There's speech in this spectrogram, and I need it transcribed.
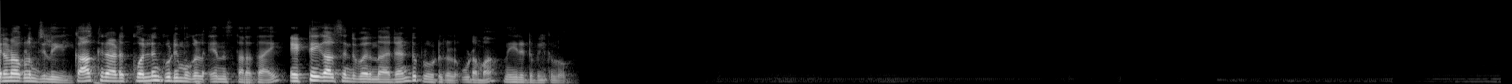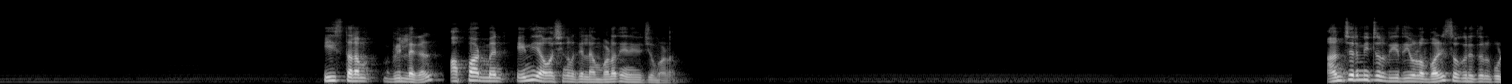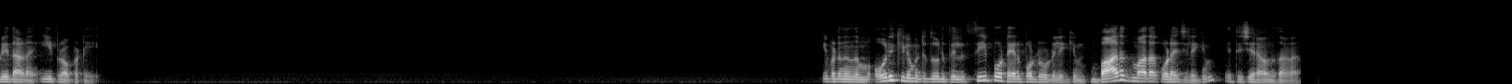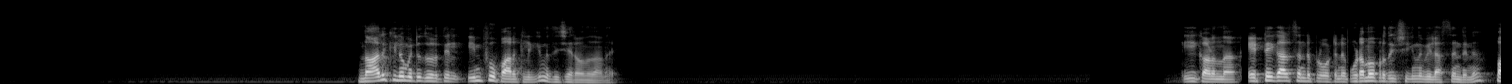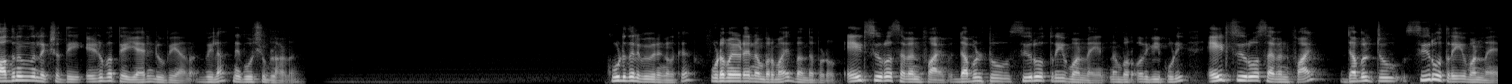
എറണാകുളം ജില്ലയിൽ കാക്കനാട് കൊല്ലം കുടിമുകൾ എന്ന സ്ഥലത്തായി എട്ടേകാൽ സെന്റ് വരുന്ന രണ്ട് പ്ലോട്ടുകൾ ഉടമ നേരിട്ട് വിൽക്കുന്നു. ഈ സ്ഥലം വില്ലകൾ അപ്പാർട്ട്മെന്റ് എന്നീ ആവശ്യങ്ങൾക്കെല്ലാം വളരെ അനുയോജ്യമാണ്. അഞ്ചര മീറ്റർ വീതിയുള്ള വഴി സൗകര്യത്തോടു കൂടിയതാണ് ഈ പ്രോപ്പർട്ടി. ഇവിടെ നിന്നും ഒരു കിലോമീറ്റർ ദൂരത്തിൽ സീപോർട്ട് എയർപോർട്ട് റോഡിലേക്കും ഭാരത് മാതാ കോളേജിലേക്കും എത്തിച്ചേരാവുന്നതാണ്. നാല് കിലോമീറ്റർ ദൂരത്തിൽ ഇൻഫോ പാർക്കിലേക്കും എത്തിച്ചേരാവുന്നതാണ്. ഈ കാണുന്ന എട്ടേകാൽ സെന്റ് പ്ലോട്ടിന് ഉടമ പ്രതീക്ഷിക്കുന്ന വില സെന്റിന് പതിനൊന്ന് ലക്ഷത്തി എഴുപത്തി അയ്യായിരം രൂപയാണ്. വില നെഗോഷ്യബിൾ ആണ് കൂടുതൽ വിവരങ്ങൾക്ക് ഉടമയുടെ നമ്പറുമായി ബന്ധപ്പെടും. Eight zero seven five double two zero three one nine. Number ഒരിക്കൽ കൂടി eight zero seven five double two zero three one nine.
